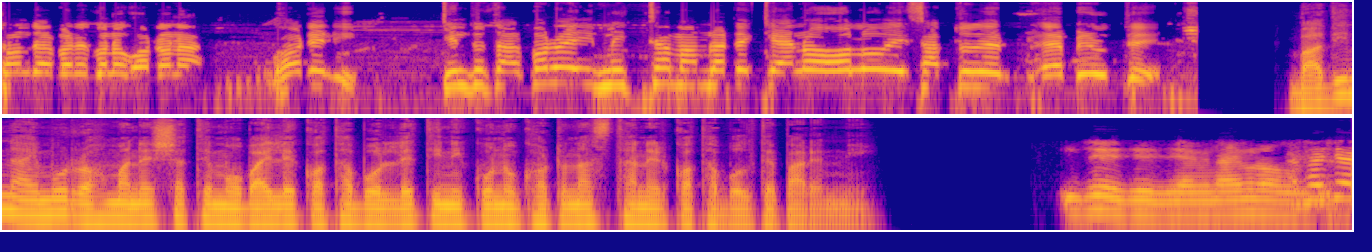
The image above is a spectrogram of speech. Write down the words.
সন্ধ্যাবারে কোনো ঘটনা ঘটেনি। কিন্তু তারপরে এই মিথ্যা মামলাটা কেন হলো এই ছাত্রদের বিরুদ্ধে? বাদী নাইমুর রহমানের সাথে মোবাইলে কথা বললে তিনি কোনো ঘটনাস্থানের কথা বলতে পারেননি। জি জি জি আমি নাইমুর রহমান। আচ্ছা এই যে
